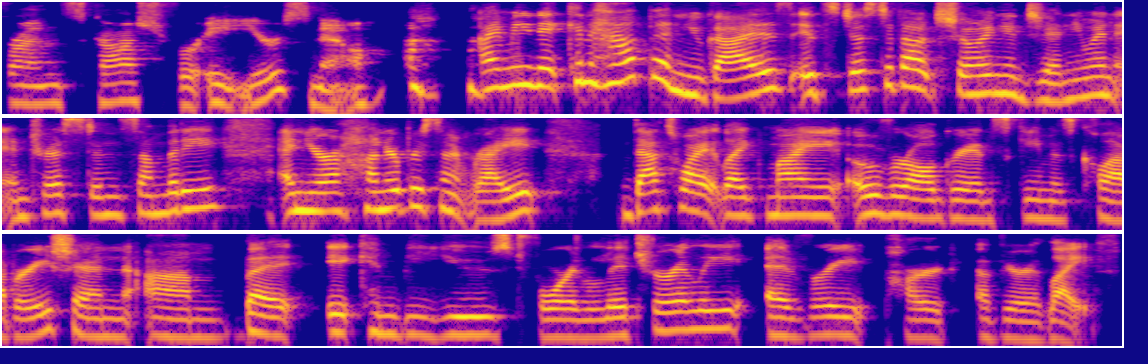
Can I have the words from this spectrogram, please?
friends, gosh, for eight years now. I mean, it can happen, you guys. It's just about showing a genuine interest in somebody. And you're 100% right that's why like my overall grand scheme is collaboration um, but it can be used for literally every part of your life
